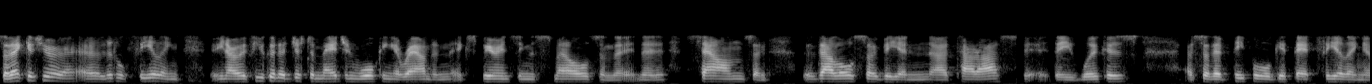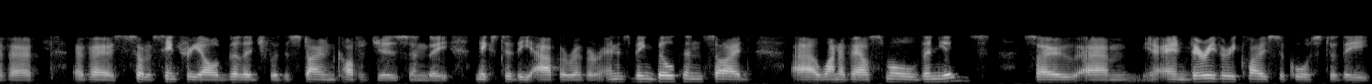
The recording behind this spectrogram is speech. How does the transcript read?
So that gives you a, a, little feeling. You know, if you could just imagine walking around and experiencing the smells and the, the sounds, and they'll also be in uh, Taras, the, workers, uh, so that people will get that feeling of a of a sort of century-old village with the stone cottages and the next to the Arpa River, and it's being built inside uh, one of our small vineyards. So, um, you know, and very, very close, of course, to the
